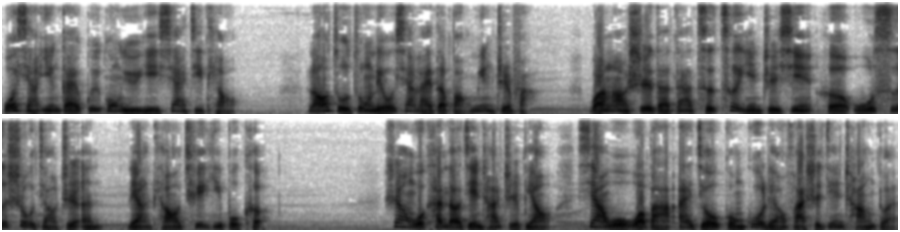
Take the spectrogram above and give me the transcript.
我想应该归功于以下几条：老祖宗留下来的保命之法，王老师的大慈恻隐之心和无私受教之恩，两条缺一不可。上午看到检查指标，下午我把艾灸巩固疗法时间长短、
